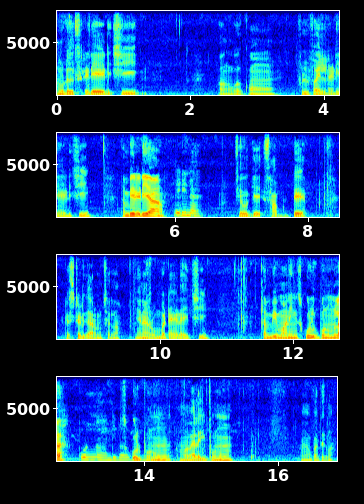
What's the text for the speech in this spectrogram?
நூடுல்ஸ் ரெடி ஆகிடுச்சு வாங்க பக்கம் ஃபுல் ஃபைல் ரெடி ஆகிடுச்சு தம்பி ரெடியா சரி ஓகே சாப்பிட்டு ரெஸ்ட் எடுக்க ஆரம்பிச்சிடலாம். ஏன்னா ரொம்ப tired ஆயிடுச்சு. தம்பி மார்னிங் ஸ்கூலுக்கு போகணும்ல? ஸ்கூல் போகணும் நம்ம வேலைக்கு போகணும். நாங்கள் பார்த்துக்கலாம்.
